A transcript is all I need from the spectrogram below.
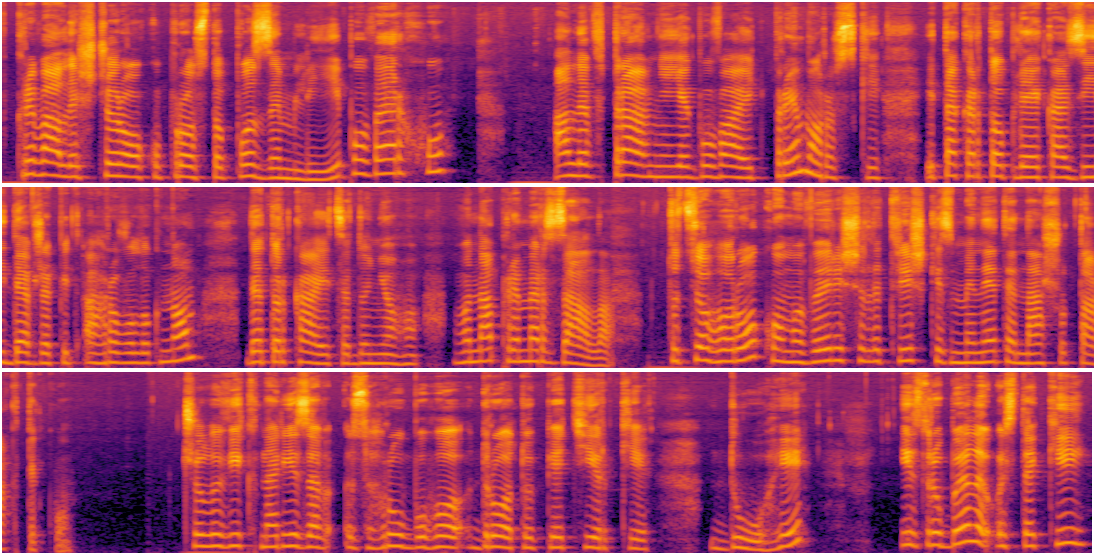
Вкривали щороку просто по землі поверху. Але в травні, як бувають приморозки, і та картопля, яка зійде вже під агроволокном, де торкається до нього, вона примерзала. То цього року ми вирішили трішки змінити нашу тактику. Чоловік нарізав з грубого дроту п'ятірки дуги і зробили ось такий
